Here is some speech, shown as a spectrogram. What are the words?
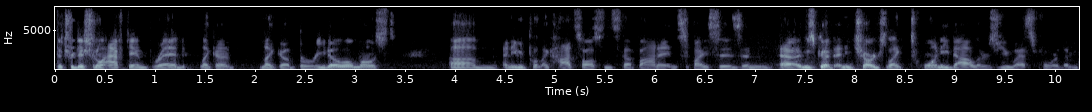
the traditional Afghan bread, like a like a burrito almost. Um, and he would put like hot sauce and stuff on it and spices, and uh, it was good. And he charged like twenty dollars US for them,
